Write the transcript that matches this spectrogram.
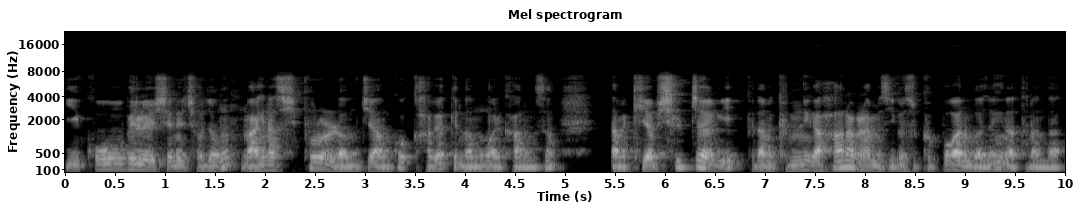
이 고밸류에이션의 조정은 마이너스 10%를 넘지 않고 가볍게 넘어갈 가능성 그 다음에 기업 실적이, 그 다음에 금리가 하락을 하면서 이것을 극복하는 과정이 나타난다.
